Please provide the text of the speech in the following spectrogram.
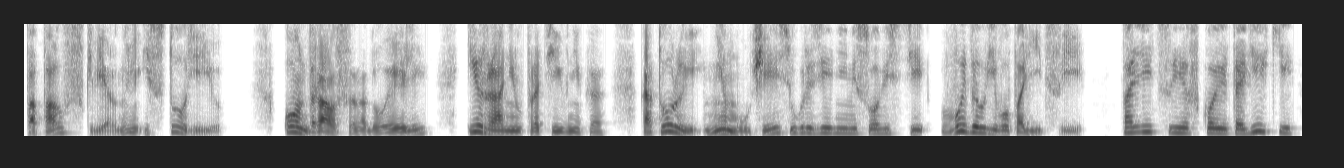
попал в скверную историю. Он дрался на дуэли и ранил противника, который, не мучаясь угрызениями совести, выдал его полиции. Полиция в кои-то веки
